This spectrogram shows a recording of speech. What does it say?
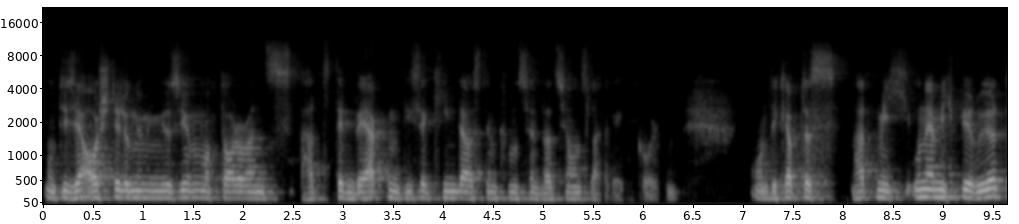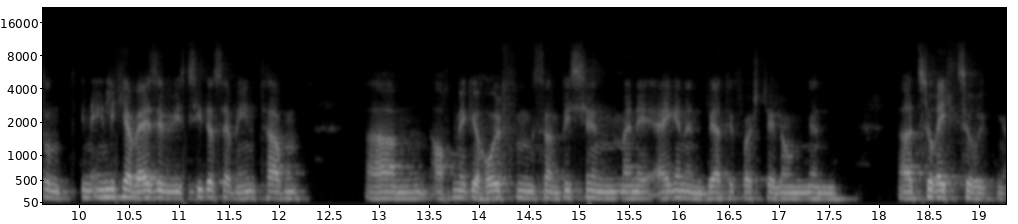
Und diese Ausstellung im Museum of Tolerance hat den Werken dieser Kinder aus dem Konzentrationslager gegolten. Und ich glaube, das hat mich unheimlich berührt und in ähnlicher Weise, wie Sie das erwähnt haben, ähm, auch mir geholfen, so ein bisschen meine eigenen Wertevorstellungen äh, zurechtzurücken.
